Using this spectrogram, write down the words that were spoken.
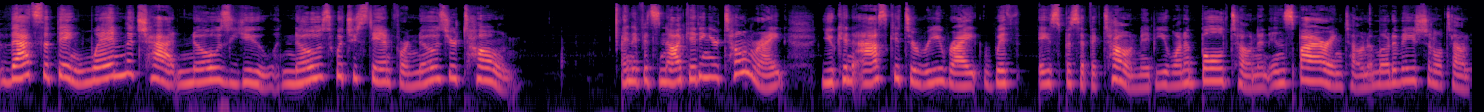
that's the thing. When the chat knows you, knows what you stand for, knows your tone, and if it's not getting your tone right, you can ask it to rewrite with a specific tone. Maybe you want a bold tone, an inspiring tone, a motivational tone,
